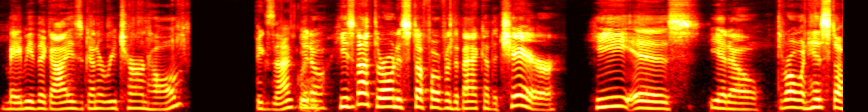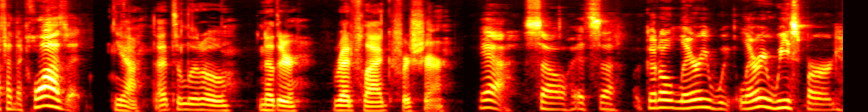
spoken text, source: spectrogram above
maybe the guy is going to return home? Exactly. You know, he's not throwing his stuff over the back of the chair. He is, you know, throwing his stuff in the closet. Yeah, that's a little another red flag for sure. Yeah, so it's a good old Larry We- Larry Weisberg,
